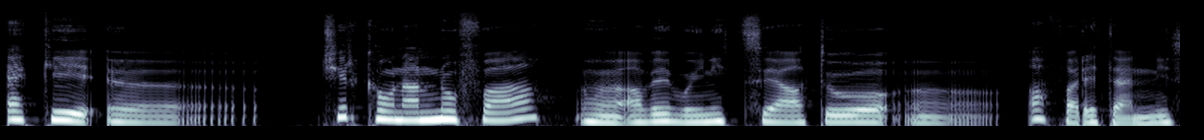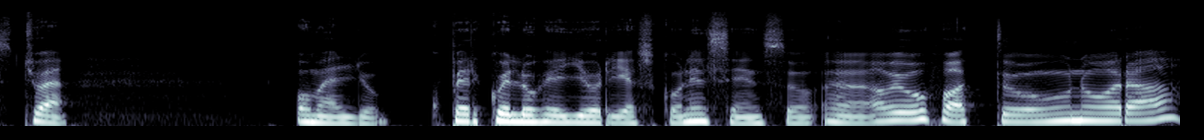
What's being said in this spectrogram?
è che eh, circa un anno fa eh, avevo iniziato eh, a fare tennis, cioè, o meglio, per quello che io riesco, nel senso, eh, avevo fatto un'ora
